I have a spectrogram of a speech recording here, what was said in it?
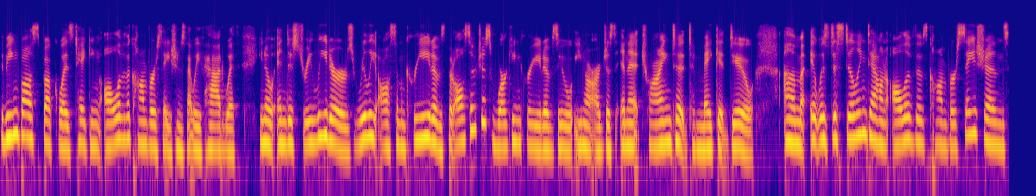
The Being Boss book was taking all of the conversations that we've had with you know industry leaders, really awesome creatives, but also just working creatives who you know are just in it trying to to make it do. Um, it was distilling down all of those conversations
